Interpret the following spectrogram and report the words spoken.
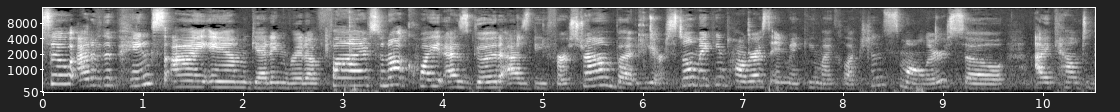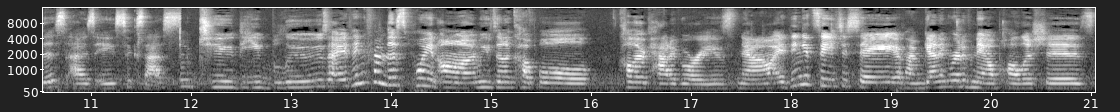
So out of the pinks, I am getting rid of five, so not quite as good as the first round, but we are still making progress in making my collection smaller, so I count this as a success. To the blues, I think from this point on, we've done a couple color categories now. I think it's safe to say if I'm getting rid of nail polishes,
